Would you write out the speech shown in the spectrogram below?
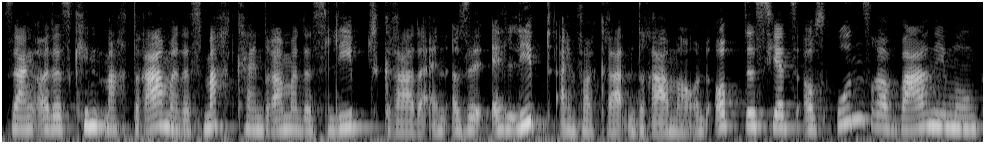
sagen, oh, das Kind macht Drama, das macht kein Drama, das lebt gerade ein, also er lebt einfach gerade ein Drama und ob das jetzt aus unserer Wahrnehmung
